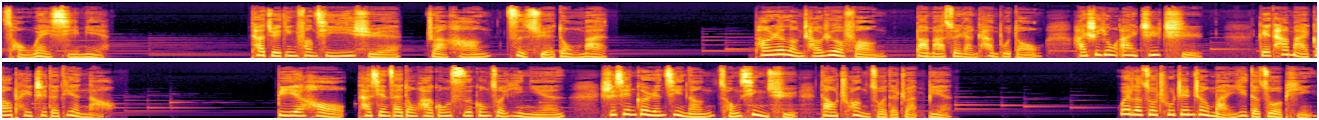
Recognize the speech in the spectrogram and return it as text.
从未熄灭。他决定放弃医学，转行自学动漫。旁人冷嘲热讽，爸妈虽然看不懂，还是用爱支持，给他买高配置的电脑。毕业后，他先在动画公司工作一年，实现个人技能从兴趣到创作的转变。为了做出真正满意的作品，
